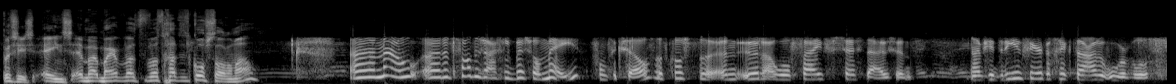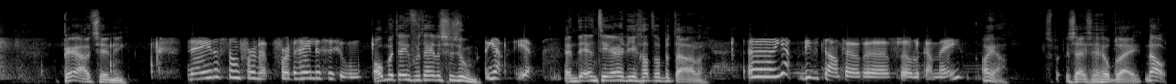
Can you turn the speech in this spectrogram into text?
Precies, eens. En Maar, maar wat, wat gaat het kosten allemaal? Eh, nou, dat valt dus eigenlijk best wel mee, vond ik zelf. Dat kost een euro of vijf, zesduizend. Dan heb je 43 hectare oerbos. Per uitzending. Nee, dat is dan voor, de, voor het hele seizoen. Oh, meteen voor het hele seizoen. Ja, ja. En de NTR die gaat dat betalen? Eh, ja, die betaalt daar eh, vrolijk aan mee. Oh ja, Sp- zij ze heel blij. Nou,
